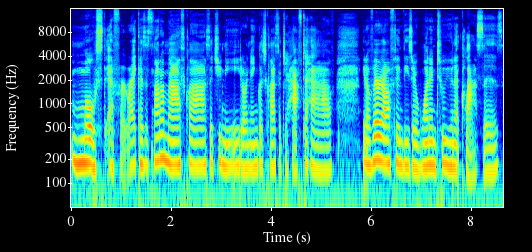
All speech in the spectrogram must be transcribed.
most effort, right? Because it's not a math class that you need or an English class that you have to have. You know, very often these are one and two unit classes.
